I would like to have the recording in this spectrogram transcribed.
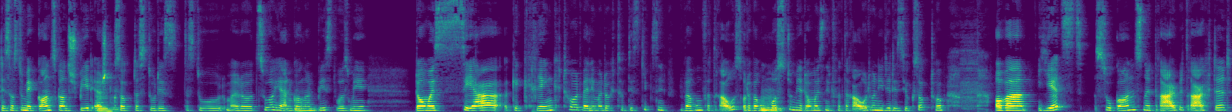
das hast du mir ganz, ganz spät erst mhm. gesagt, dass du das, dass du mal da zuhören gegangen mhm. bist, was mich damals sehr gekränkt hat, weil ich mir gedacht habe, das gibt's nicht, warum vertraust oder warum mhm. hast du mir damals nicht vertraut, wenn ich dir das ja gesagt habe. Aber jetzt so ganz neutral betrachtet,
